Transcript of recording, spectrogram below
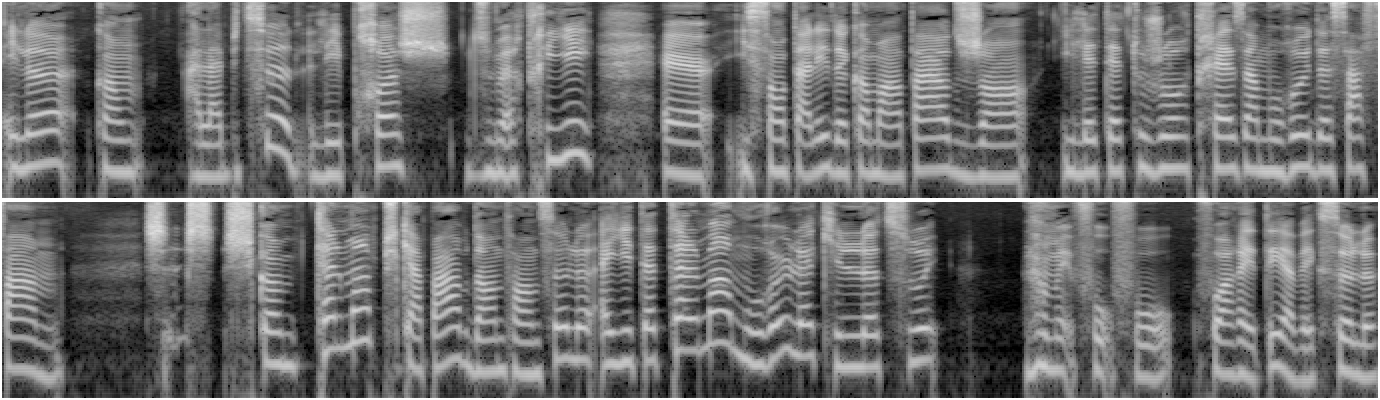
et là, comme à l'habitude, les proches du meurtrier, euh, ils sont allés de commentaires du genre, il était toujours très amoureux de sa femme. Je, suis comme tellement plus capable d'entendre ça. Là. Il était tellement amoureux là, qu'il l'a tué. Non, mais faut, faut, faut arrêter avec ça, là.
